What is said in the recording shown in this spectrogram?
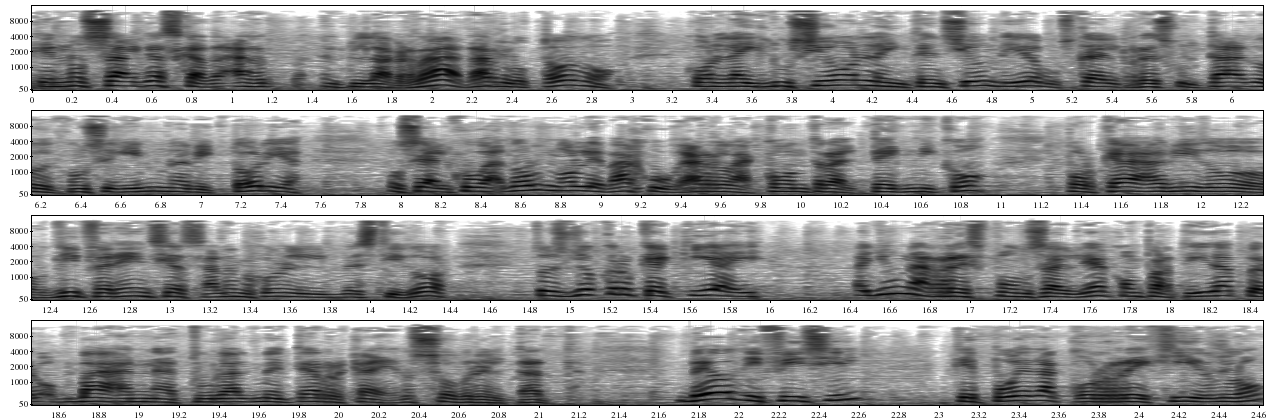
que no salgas, cada, la verdad, a darlo todo con la ilusión, la intención de ir a buscar el resultado, de conseguir una victoria. O sea, el jugador no le va a jugar la contra al técnico porque ha habido diferencias a lo mejor en el vestidor. Entonces yo creo que aquí hay, hay una responsabilidad compartida, pero va naturalmente a recaer sobre el Tata. Veo difícil que pueda corregirlo,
